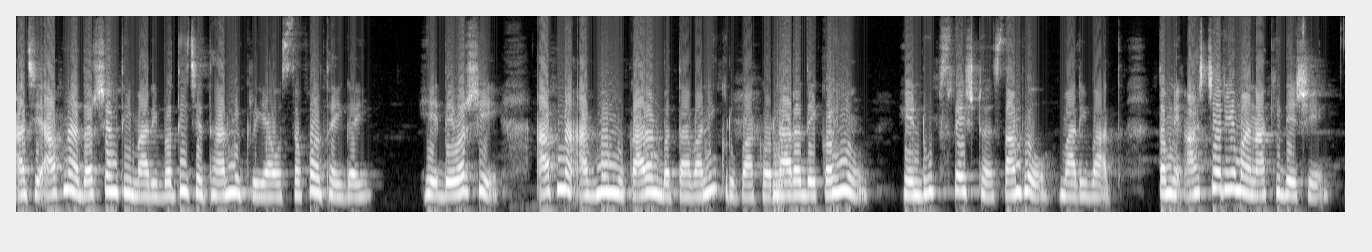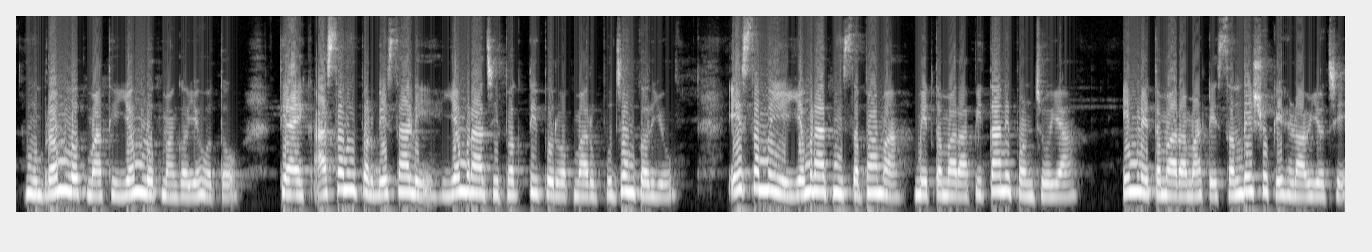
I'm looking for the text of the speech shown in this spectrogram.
આજે આપના દર્શનથી મારી બધી જ ધાર્મિક ક્રિયાઓ સફળ થઈ ગઈ. હે દેવર્ષિ, આપના આગમનનું કારણ બતાવવાની કૃપા કરો. નારદે કહ્યું, હે નૃપશ્રેષ્ઠ, સાંભળો મારી વાત. તમને આશ્ચર્યમાં નાખી દેશે. હું બ્રહ્મલોકમાંથી યમલોકમાં ગયો હતો. ત્યાં એક આસન ઉપર બેસાડી યમરાજે ભક્તિપૂર્વક મારું પૂજન કર્યું. એ સમયે યમરાજની સભામાં મેં તમારા પિતાને પણ જોયા. એમણે તમારા માટે સંદેશો કહેડાવ્યો છે.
